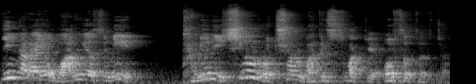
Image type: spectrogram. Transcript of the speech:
이 나라의 왕이었으니 당연히 신으로 추앙받을 수밖에 없었었죠.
